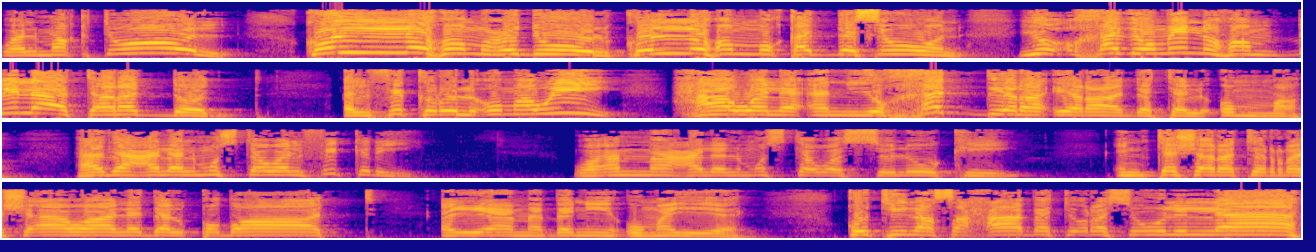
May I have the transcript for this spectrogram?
والمقتول كلهم عدول كلهم مقدسون يؤخذ منهم بلا تردد. الفكر الأموي حاول أن يخدر إرادة الأمة. هذا على المستوى الفكري. وأما على المستوى السلوكي انتشرت الرشاوى لدى القضاة أيام بني أمية. قتل صحابة رسول الله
